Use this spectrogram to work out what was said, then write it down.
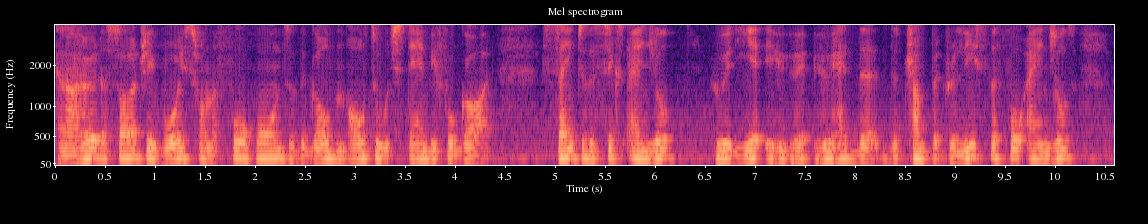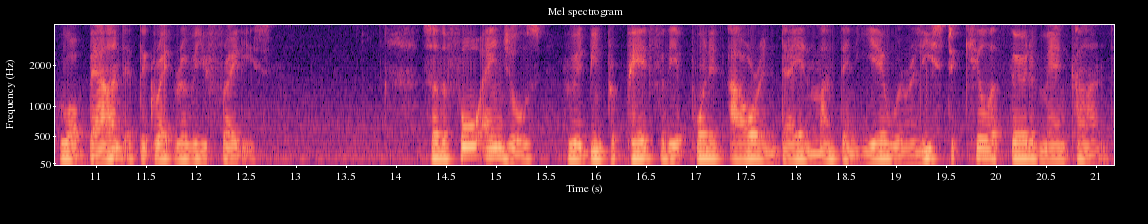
and I heard a solitary voice from the four horns of the golden altar which stand before God, saying to the sixth angel who had, yet, who, who had the, the trumpet, Release the four angels who are bound at the great river Euphrates. So the four angels who had been prepared for the appointed hour and day and month and year were released to kill a third of mankind.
